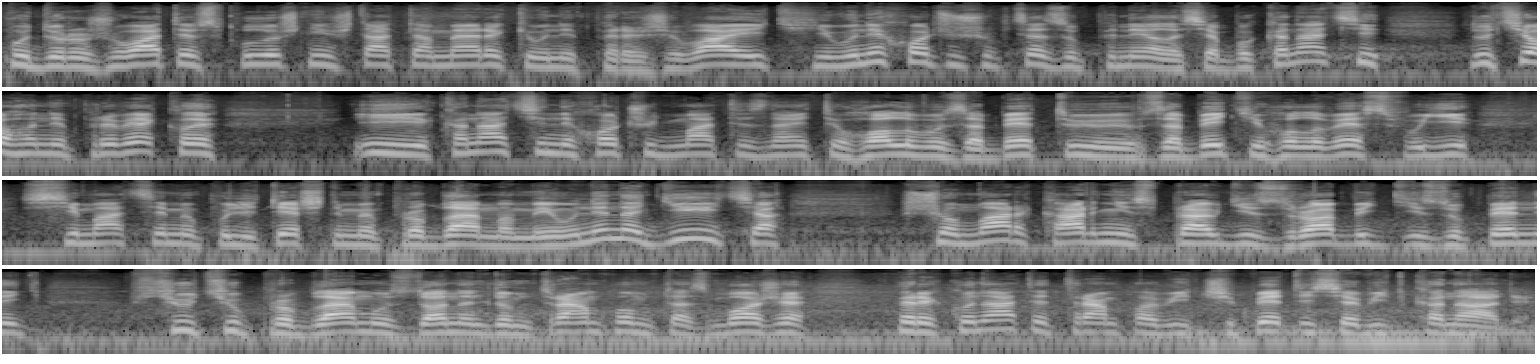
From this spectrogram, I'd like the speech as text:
подорожувати в Сполучені Штати Америки, вони переживають і вони хочуть, щоб це зупинилося, бо канадці до цього не привикли. І канадці не хочуть мати, знаєте, голову забитою, забиті голови свої всіма цими політичними проблемами. І вони надіються, що Марк Карні справді зробить і зупинить всю цю проблему з Дональдом Трампом та зможе переконати Трампа відчепитися від Канади.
